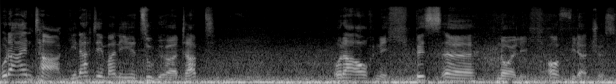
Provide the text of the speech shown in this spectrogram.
oder einen Tag, je nachdem, wann ihr hier zugehört habt. Oder auch nicht. Bis äh, neulich. Auf wieder. Tschüss.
